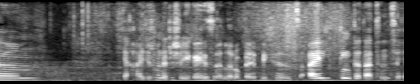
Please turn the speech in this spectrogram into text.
um, yeah, I just wanted to show you guys a little bit because I think that that's insane.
